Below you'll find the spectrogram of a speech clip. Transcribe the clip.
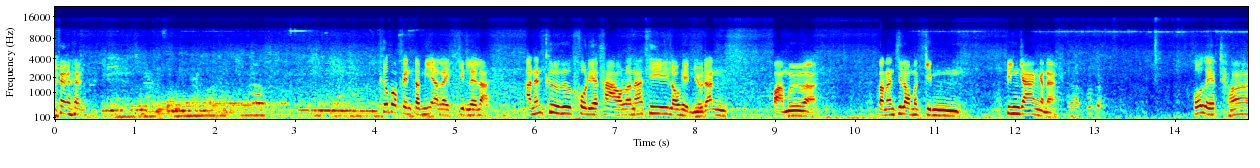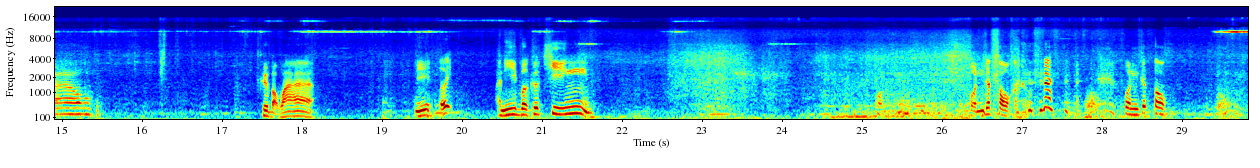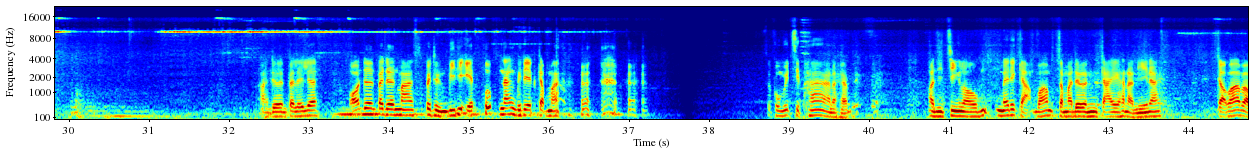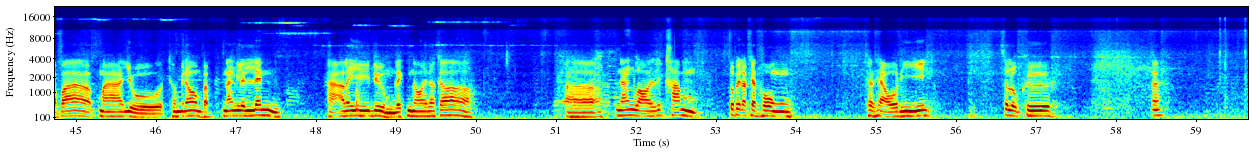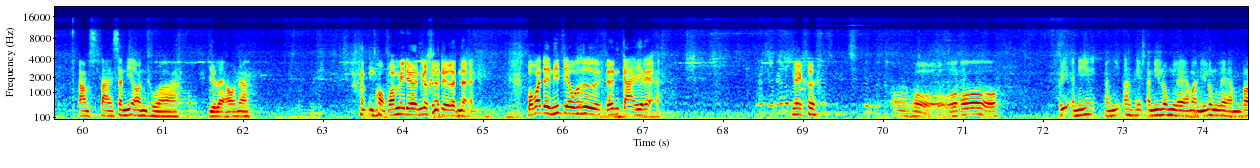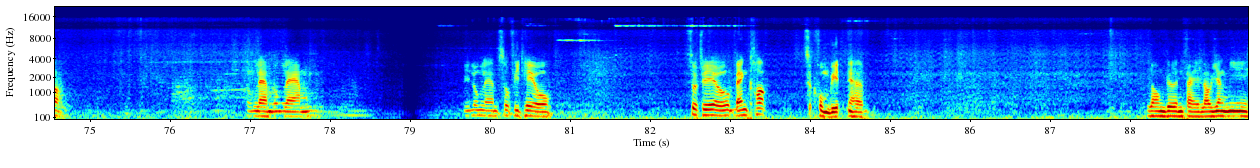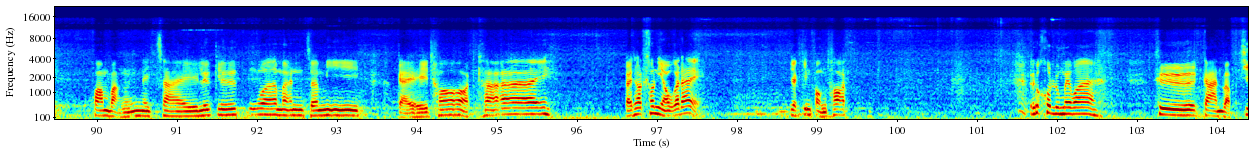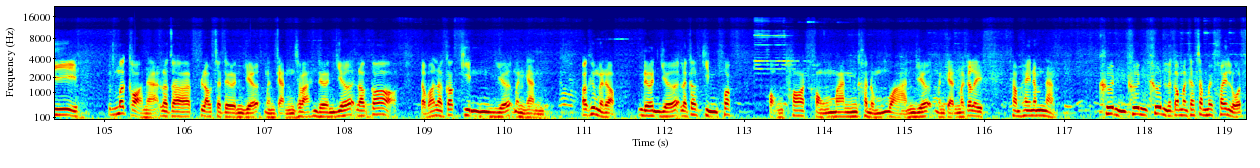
คือพอเป็นตะมีอะไรกินเลยล่ะ อันนั้นคือโคเรียทาวแล้วนะที่เราเห็นอยู่ด้านขวามืออะตอนนั้นที่เรามากินปิ้งย่างกันอะโคเรียทาวคือแบบว่า นี่เอ้ย อันนี้เบอร์เกอร์คิงฝนก็ตก ฝนก็ตก อะเดินไปเรื่อยๆ อ๋อเดินไปเดินมาไปถึง BTS ปุ๊บนั่ง BTS กลับมา สุขุมวิท 15 นะครับเอาจริง ๆ เราไม่ได้กะว่าจะมาเดินไกลขนาดนี้นะกะว่าแบบว่ามาอยู่เทอร์มินอลแบบนั่งเล่นๆ หาอะไรดื่มเล็กน้อยแล้วก็เอ่อนั่งรอค่ำก็ไปลอยกระทงแถวๆนี้ สรุปคืออะตามสไตล์ซันนี่ออนทัวร์อยู่แล้วนะ บอกว่าไม่เดินก็คือเดินน่ะบอกว่าเดินนิดเดียวก็คือ เดินไกลเลยอะไม่คือโอ้โหเฮ้ยอันนี้ อันนี้ อันนี้ อันนี้โรงแรม อันนี้โรงแรมป่ะโรงแรม โรงแรม มีโรงแรมโซฟิเทลโซฟิเทลแบงคอกสุขุมวิทนะครับ ลองเดินไปเรายังมี ความหวังในใจลึกๆว่ามันจะมีไก่ทอดขายไก่ทอดข้าวเหนียวก็ได้ อยากกินของทอด ทุกคนรู้ไหมว่า คือการแบบที่เมื่อก่อนนะเราจะเราจะเดินเยอะเหมือนกันใช่ปะเดินเยอะแล้วก็แต่ว่าเราก็กินเยอะเหมือนกัน ก็คือเหมือนแบบเดินเยอะแล้วก็กินพวกของทอดของมันขนมหวานเยอะเหมือนกันมันก็เลยทำให้น้ำหนักขึ้นขึ้นขึ้นแล้วก็มันก็จะไม่ค่อยลด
